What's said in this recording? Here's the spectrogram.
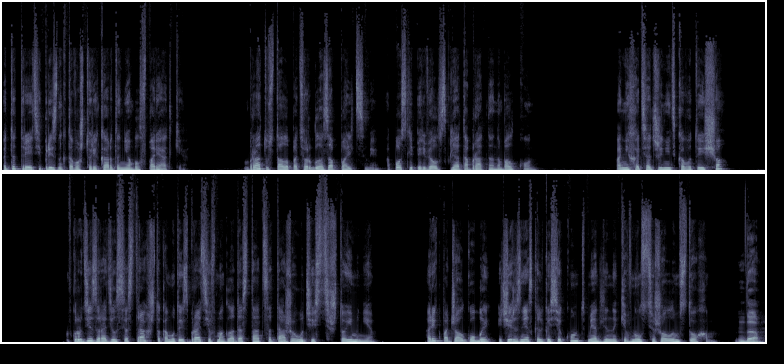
Это третий признак того, что Рикардо не был в порядке. Брат устало потер глаза пальцами, а после перевел взгляд обратно на балкон. «Они хотят женить кого-то еще?» В груди зародился страх, что кому-то из братьев могла достаться та же участь, что и мне. Рик поджал губы и через несколько секунд медленно кивнул с тяжелым вздохом. «Да,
